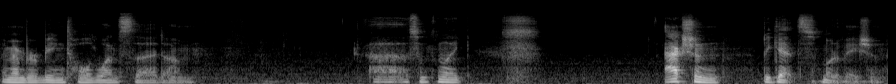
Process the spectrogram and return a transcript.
I remember being told once that um, uh, something like action begets motivation.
